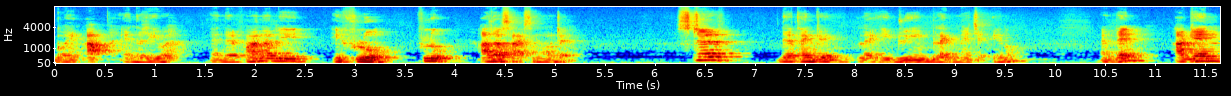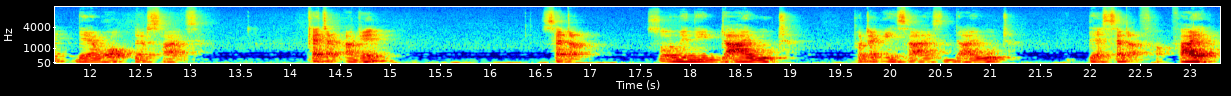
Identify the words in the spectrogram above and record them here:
going up and river and then finally he flew, flew other side of the mountain. Still, they're thinking like he doing black magic, you know. And then again they walk that side, catch up again, set up so many dye wood, putting inside dye wood. They set up fire.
